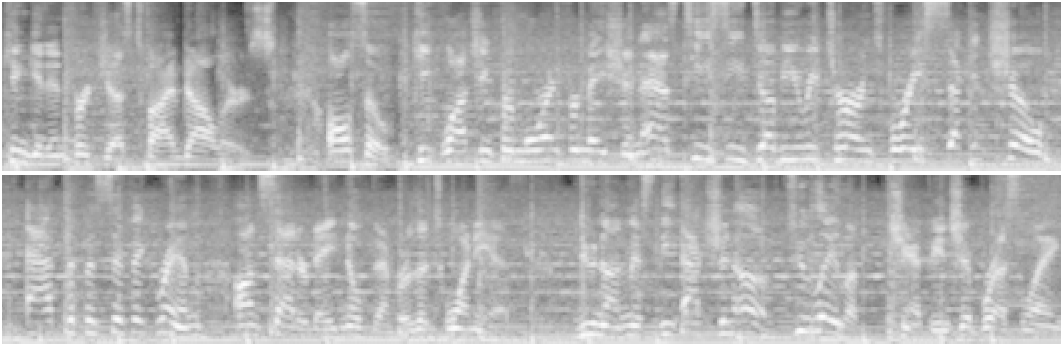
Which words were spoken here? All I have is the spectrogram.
can get in for just $5. Also, keep watching for more information as TCW returns for a second show at the Pacific Rim on Saturday, November the 20th. Do not miss the action of Tulalip Championship Wrestling.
